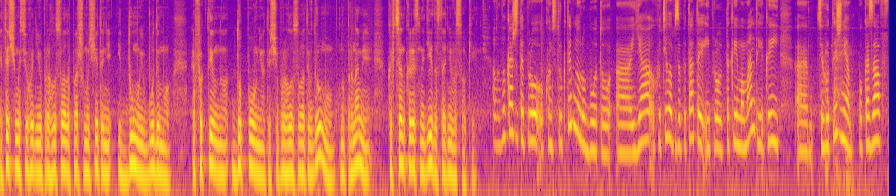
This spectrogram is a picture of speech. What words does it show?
І те, що ми сьогодні проголосували в першому читанні, і думаю, будемо ефективно доповнювати, щоб проголосувати в другому, ну принаймні коефіцієнт корисної дії достатньо високий. Але ви кажете про конструктивну роботу. Е, Я хотіла б запитати і про такий момент, який е, цього тижня показав,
